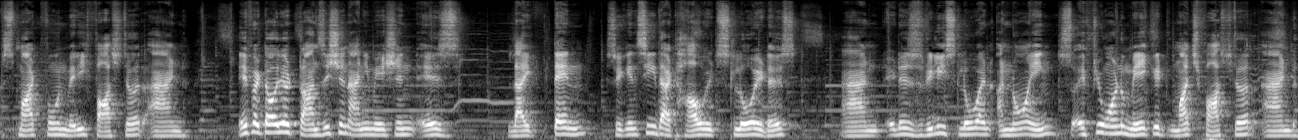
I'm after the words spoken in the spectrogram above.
smartphone very faster. And if at all your transition animation is like 10 so you can see that how it's slow it is. And it is really slow and annoying. So if you want to make it much faster and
